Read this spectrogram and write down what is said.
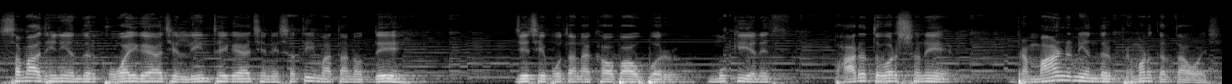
સમાધિની અંદર ખોવાઈ ગયા છે, લીન થઈ ગયા છે અને સતી માતાનો દેહ જે છે પોતાના ખાવભાવ ઉપર મૂકી અને ભારત વર્ષ અને બ્રહ્માંડની અંદર ભ્રમણ કરતા હોય છે.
